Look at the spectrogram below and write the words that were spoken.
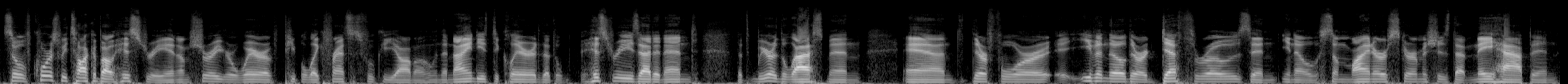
So of course we talk about history, and I'm sure you're aware of people like Francis Fukuyama, who in the 90s declared that the history is at an end, that we are the last men, and therefore, even though there are death throes and you know some minor skirmishes that may happen,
